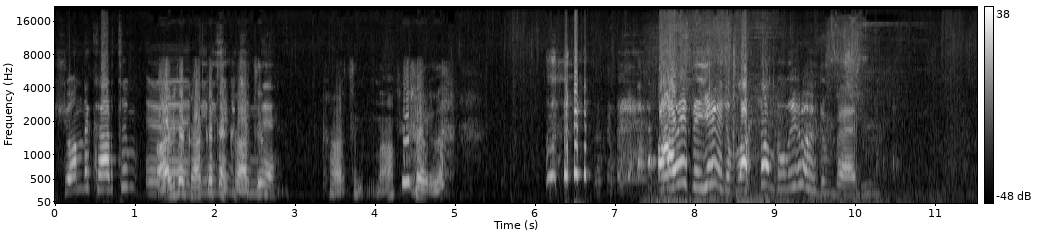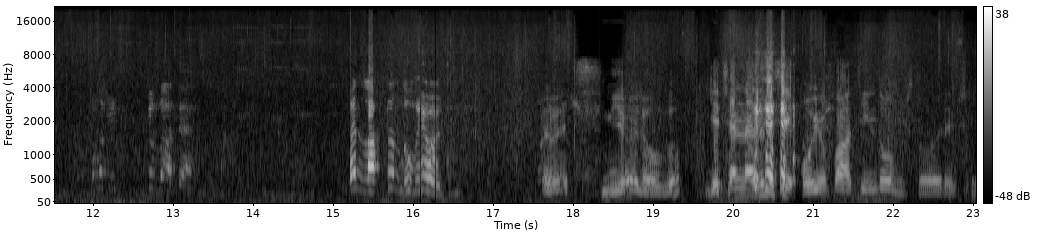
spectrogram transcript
Şu anda kartım e, Abi dakika hakikaten denizin kartın içinde. kartın ne yapıyor orada? AWP yemedim. Laktan dolayı öldüm ben. Ama bir zaten. Ben laktan dolayı öldüm. Evet. Niye öyle oldu? Geçenlerde de şey oyun Fatih'inde olmuştu öyle bir şey.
